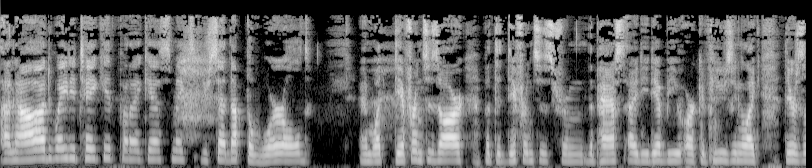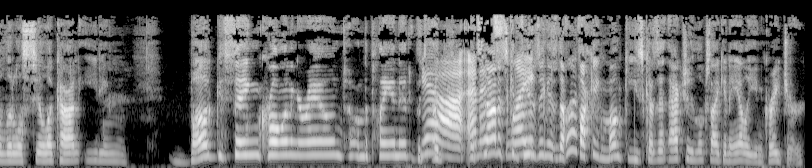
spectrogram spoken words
an odd way to take it, but I guess makes you're setting up the world and what differences are, but the differences from the past IDW are confusing. Like there's a little silicon eating bug thing crawling around on the planet. Yeah, it's not it's as confusing like, as the look- fucking monkeys because it actually looks like an alien creature.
